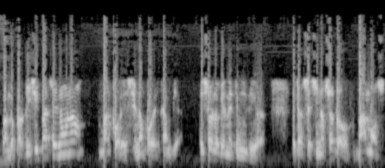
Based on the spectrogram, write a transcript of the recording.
Cuando participas en uno, vas por ese, no puedes cambiar. Eso es lo que en definitiva. Entonces, si nosotros vamos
